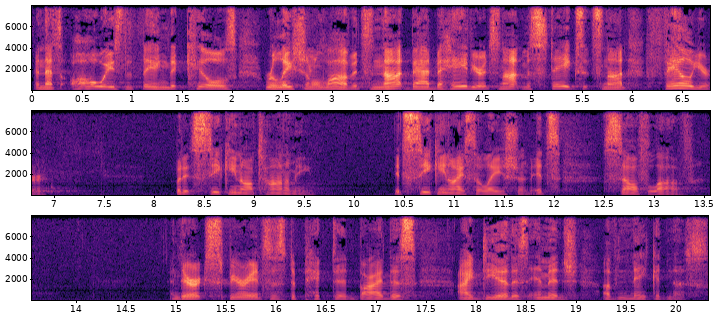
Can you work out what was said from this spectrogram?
And that's always the thing that kills relational love. It's not bad behavior, it's not mistakes, it's not failure, but it's seeking autonomy, it's seeking isolation, it's self love. And their experience is depicted by this idea, this image of nakedness.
